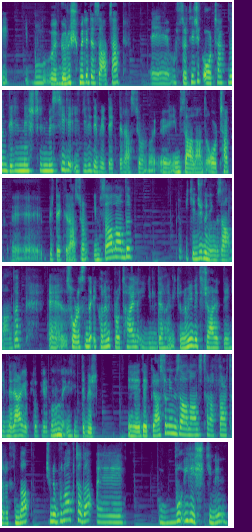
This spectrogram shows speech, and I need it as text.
e, bu e, görüşmede de zaten e, bu stratejik ortaklığın derinleştirilmesiyle ilgili de bir deklarasyon imzalandı. Ortak bir deklarasyon imzalandı. İkinci gün imzalandı. Sonrasında ekonomik rotayla ilgili de hani ekonomi ve ticaretle ilgili neler yapılabilir bununla ilgili de bir deklarasyon imzalandı taraflar tarafından. Şimdi bu noktada e, bu ilişkinin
